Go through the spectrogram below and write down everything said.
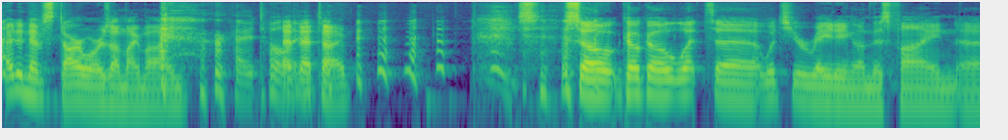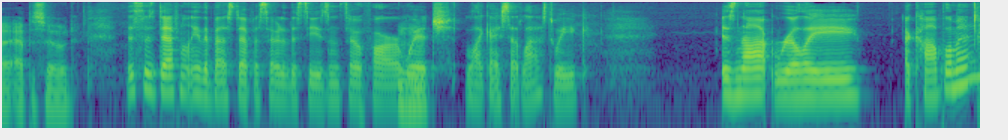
I didn't have Star Wars on my mind right, totally. at that time. so, Coco, what uh, what's your rating on this fine uh, episode? This is definitely the best episode of the season so far, Mm-hmm. which, like I said last week, is not really a compliment,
